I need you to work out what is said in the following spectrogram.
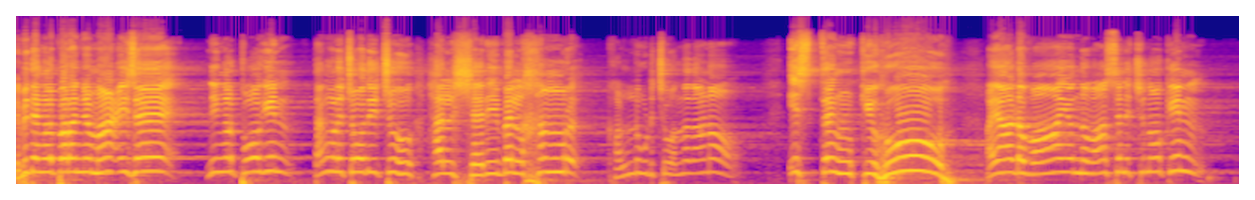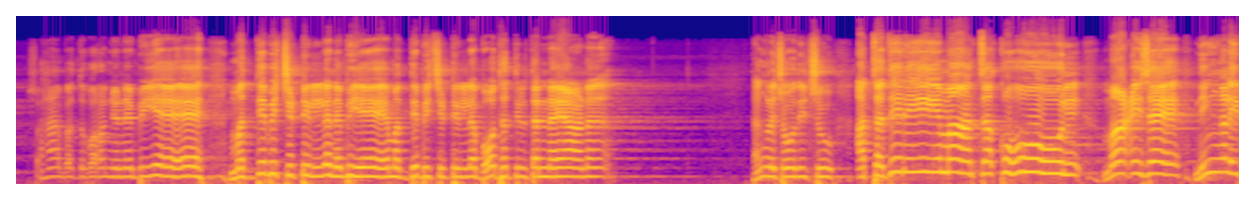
നബി തങ്ങൾ പറഞ്ഞു മായിസേ നിങ്ങൾ പോകിൻ. തങ്ങൾ ചോദിച്ചു ഹൽ ഷരിബൽ ഖംർ കള്ളു കുടിച്ചു വന്നതാണോ? അയാളുടെ വായൊന്ന് വാസനിച്ചു നോക്കിൻ. സഹാബത്ത് പറഞ്ഞു നബിയെ മദ്യപിച്ചിട്ടില്ല നബിയെ മദ്യപിച്ചിട്ടില്ല ബോധത്തിൽ തന്നെയാണ്. തങ്ങൾ ചോദിച്ചു നിങ്ങൾ ഈ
